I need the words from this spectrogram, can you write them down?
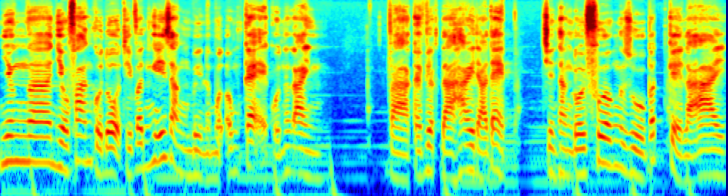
Nhưng ờ, nhiều fan của đội thì vẫn nghĩ rằng mình là một ông kẹ của nước Anh. Và cái việc đá hay đá đẹp, chiến thắng đối phương dù bất kể là ai,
